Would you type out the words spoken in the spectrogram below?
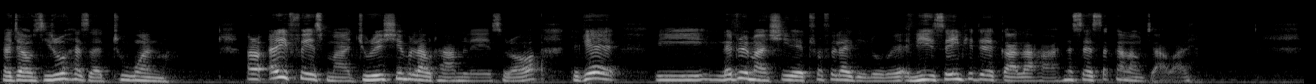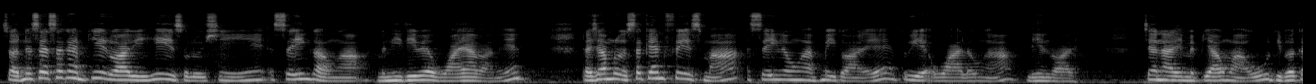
ဒါကြောင့်0 hazard 21ပါအဲ့ တော့အဲ့ဒီ phase မှာ duration ဘယ်လောက်ထားမလဲဆိုတော့တကယ်ဒီလက်တွေမှာရှိတဲ့ traffic light တွေလိုပဲအနီအစိမ်းဖြစ်တဲ့ကာလဟာ20စက္ကန့်လောက်ကြာပါတယ်ဆိုတော့20စက္ကန့်ပြည့်သွားပြီဟေးဆိုလို့ရှိရင်အစိမ်းကောင်ကမနီသေးပဲဝါရပါမယ်ဒါကြောင့်မလို့ second phase မှာအစိမ်းလုံးကမှိတ်သွားတယ်သူ့ရဲ့အဝါလုံးကလင်းသွားတယ်ကျန်တာတွေမပြောင်းပါဘူးဒီဘက်က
